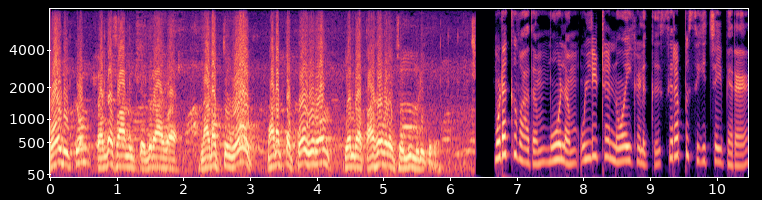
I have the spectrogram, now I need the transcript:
மோடிக்கும் ரங்கசாமிக்கு எதிராக நடத்துவோம் நடத்த போகிறோம் என்ற தகவலை சொல்லி முடிக்கிறோம். முடக்குவாதம் மூலம் உள்ளிட்ட நோய்களுக்கு சிறப்பு சிகிச்சை பெற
